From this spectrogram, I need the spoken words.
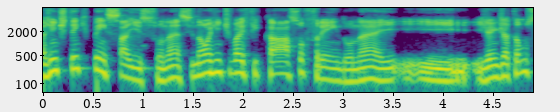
a gente tem que pensar isso, né? Senão a gente vai ficar sofrendo, né? E, e, e a gente já estamos,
